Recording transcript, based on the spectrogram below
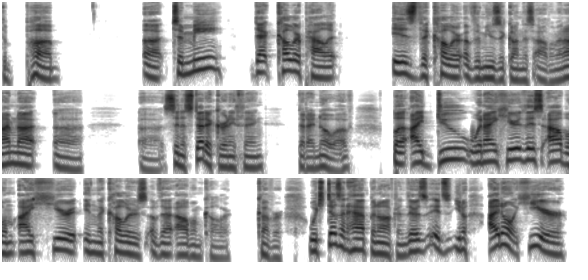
the pub, uh, to me, that color palette is the color of the music on this album. And I'm not uh, uh, synesthetic or anything that I know of, but I do when I hear this album, I hear it in the colors of that album color cover, which doesn't happen often. There's it's you know, I don't hear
